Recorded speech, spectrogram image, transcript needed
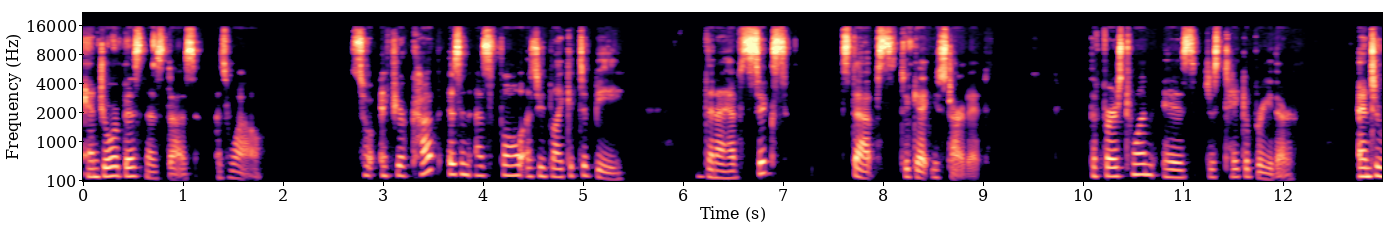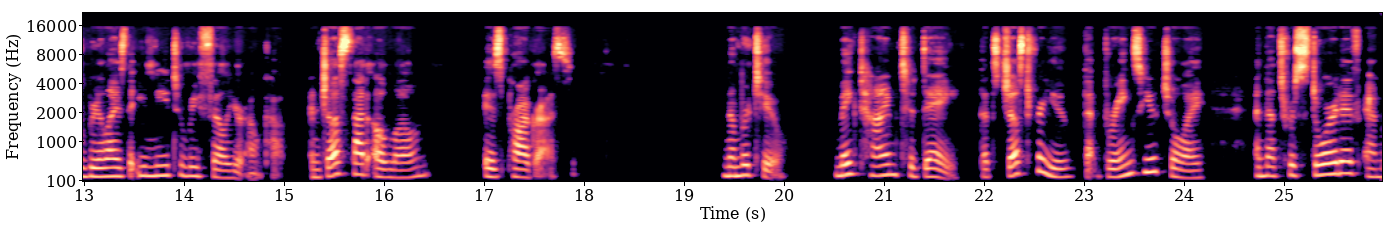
And your business does as well. So if your cup isn't as full as you'd like it to be, then I have six steps to get you started. The first one is just take a breather and to realize that you need to refill your own cup. And just that alone is progress. Number two, make time today that's just for you, that brings you joy, and that's restorative and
